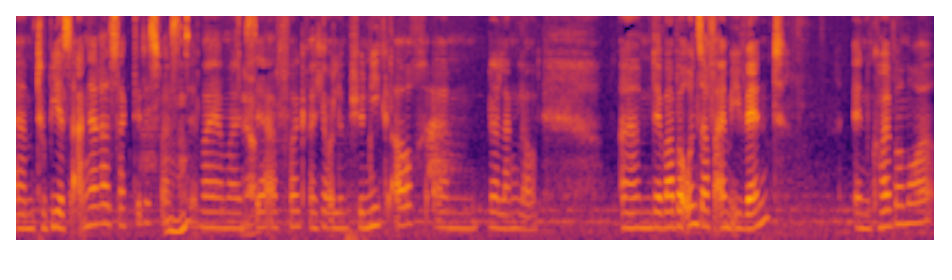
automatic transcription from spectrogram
Ähm, Tobias Angerer, sagt dir das was? Mhm. Der war ja mal ein ja. sehr erfolgreicher Olympionik auch, ähm, oder Langlaut. Ähm, der war bei uns auf einem Event in Kolbermoor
